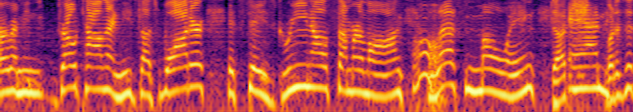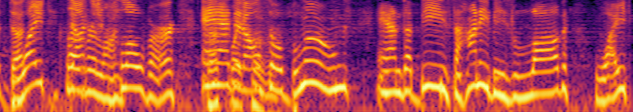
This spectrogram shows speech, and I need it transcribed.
or I mean, drought tolerant needs less water. It stays green all summer long. Oh. Less mowing. Dutch- and what is it? Dutch- white Clover Dutch lawn. clover, and white it also clover. blooms. And the bees, the honeybees, love white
